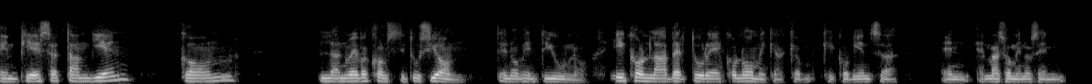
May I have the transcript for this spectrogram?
empieza también con la nueva constitución de 91 y con la apertura económica que, comienza en, más o menos en,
